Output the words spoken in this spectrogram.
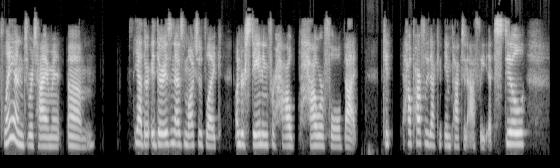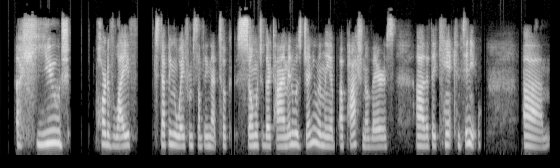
planned retirement, um, yeah, there there isn't as much of like understanding for how powerful that can how powerfully that can impact an athlete. It's still a huge part of life stepping away from something that took so much of their time and was genuinely a, a passion of theirs uh, that they can't continue. Um,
